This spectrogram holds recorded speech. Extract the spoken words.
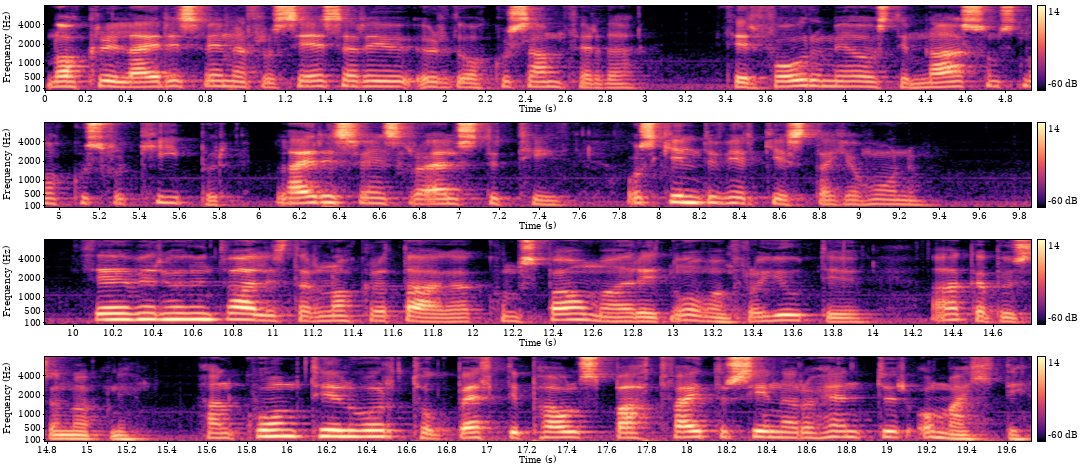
Nokkri lærisveina frá Cesariu urðu okkur samferða. Þeir fóru með ást um Nasons nokkus frá Kýpur, lærisveins frá eldstu tíð og skildu við gista hjá honum. Þegar við höfum dvalistar nokkra daga kom spámaður einn ofan frá Jútiðu, Agabusanafni. Hann kom til vor, tók belti Páls, batt fætur sínar og hendur og mælti.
